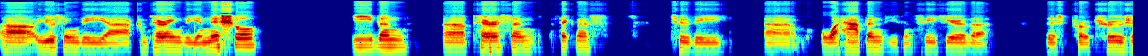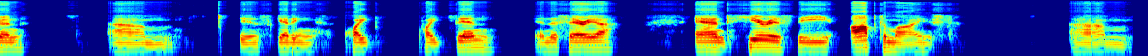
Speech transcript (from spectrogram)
uh, using the uh, comparing the initial even uh, thickness to the um, what happened. You can see here the this protrusion um, is getting quite quite thin in this area, and here is the optimized um,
